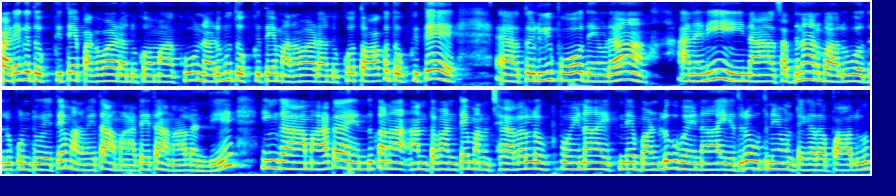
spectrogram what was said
పడగ తొక్కితే పగవాడనుకో మాకు నడుము తొక్కితే మనవాడు అనుకో తోక తొక్కితే తొలగిపో దేవుడా అనని నా సద్దనానుభవాలు వదులుకుంటూ అయితే మనమైతే ఆ మాట అయితే అనాలండి. ఇంకా ఆ మాట ఎందుకు అన అంటామంటే మన చేలల్లోకి పోయినా ఇట్నే బండ్లకు పోయినా ఎదురవుతూనే ఉంటాయి కదా పాలు.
